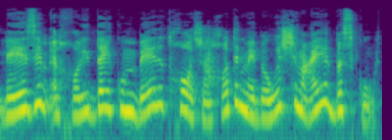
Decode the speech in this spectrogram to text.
لازم الخليط ده يكون بارد خالص عشان خاطر ما يبوش معايا البسكوت.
